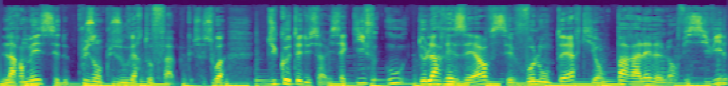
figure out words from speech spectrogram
l'armée s'est de plus en plus ouverte aux femmes, que ce soit du côté du service actif ou de la réserve, ces volontaires qui, en parallèle à leur vie civile,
